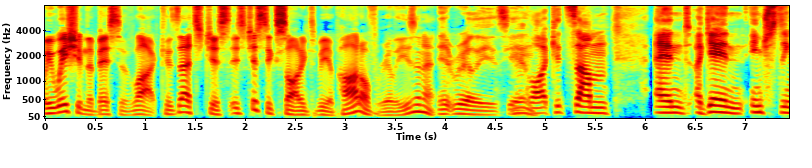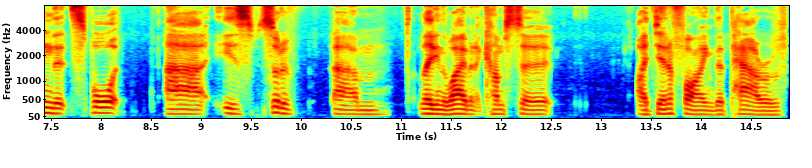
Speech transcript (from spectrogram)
we wish him the best of luck because that's just it's just exciting to be a part of, really, isn't it? It really is, yeah. Mm. Like it's um, and again, interesting that sport uh is sort of um leading the way when it comes to identifying the power of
